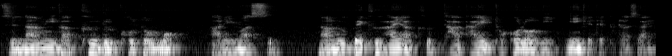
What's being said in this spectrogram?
津波が来ることもあります。なるべく早く高いところに逃げてください。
